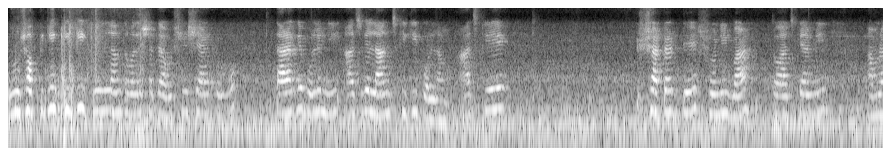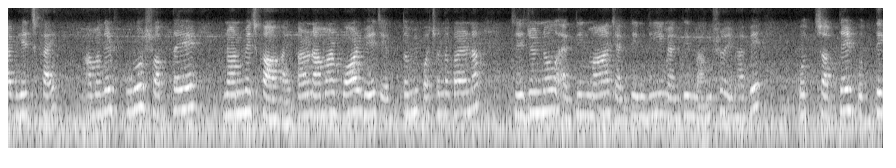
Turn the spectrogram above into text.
এবং শপিংয়ে কী কী কিনলাম তোমাদের সাথে অবশ্যই শেয়ার করব। তার আগে বলে নিই আজকে লাঞ্চ কী কী করলাম? আজকে স্যাটারডে শনিবার, তো আজকে আমি, আমরা ভেজ খাই। আমাদের পুরো সপ্তাহে ননভেজ খাওয়া হয়, কারণ আমার বর ভেজ একদমই পছন্দ করে না। সেই জন্য একদিন মাছ, একদিন ডিম, একদিন মাংস, এভাবে সপ্তাহের প্রত্যেক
